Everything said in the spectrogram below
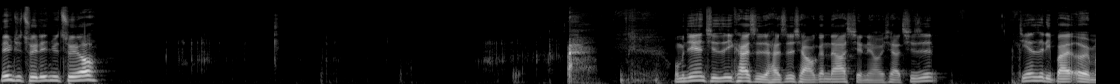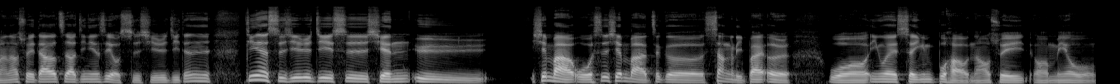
啉一嘴，啉一嘴哦。我们今天其实一开始还是想要跟大家闲聊一下，其实今天是礼拜二嘛，那所以大家都知道今天是有实习日记，但是今天的实习日记是先预。先把我是先把这个上个礼拜二我因为声音不好，然后所以呃没有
